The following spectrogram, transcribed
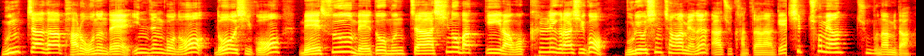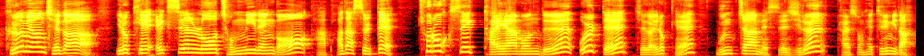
문자가 바로 오는데 인증번호 넣으시고 매수 매도 문자 신호받기라고 클릭을 하시고 무료 신청하면은 아주 간단하게 10초면 충분합니다. 그러면 제가 이렇게 엑셀로 정리된 거 다 받았을 때 초록색 다이아몬드 올 때 제가 이렇게 문자 메시지를 발송해 드립니다.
